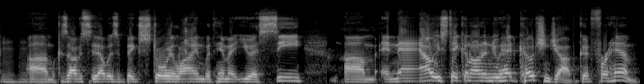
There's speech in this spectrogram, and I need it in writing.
Because mm-hmm. um, obviously that was a big storyline with him at USC, um, and now he's taking on a new head coaching job. Good for him,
